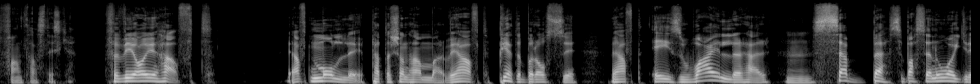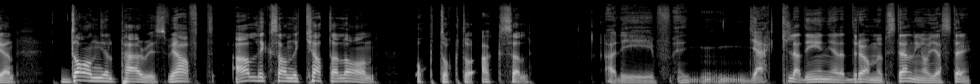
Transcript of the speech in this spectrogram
fantastiska. För vi har ju haft, vi har haft Molly Pettersson Hammar, vi har haft Peter Borossi, vi har haft Ace Wilder här, Mm. Sebbe, Sebastian Ågren, Daniel Paris, vi har haft Alexander Catalan och Dr. Axel. Ja, det är en jäkla, det är en jävla drömuppställning av gäster.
